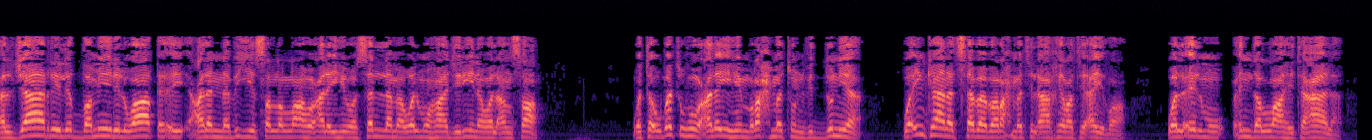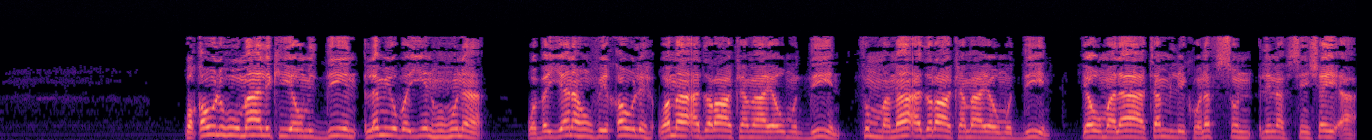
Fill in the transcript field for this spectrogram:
الجار للضمير الواقع على النبي صلى الله عليه وسلم والمهاجرين والأنصار. وتوبته عليهم رحمة في الدنيا وإن كانت سبب رحمة الآخرة أيضا والعلم عند الله تعالى. وقوله مالك يوم الدين لم يبينه هنا وبينه في قوله وما أدراك ما يوم الدين ثم ما أدراك ما يوم الدين يوم لا تملك نفس لنفس شيئا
